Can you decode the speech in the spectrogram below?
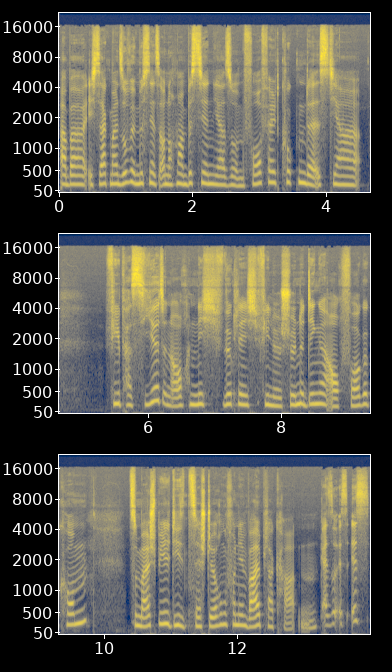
Aber ich sag mal so, wir müssen jetzt auch noch mal ein bisschen ja so im Vorfeld gucken. Da ist ja viel passiert und auch nicht wirklich viele schöne Dinge auch vorgekommen. Zum Beispiel die Zerstörung von den Wahlplakaten. Also es ist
